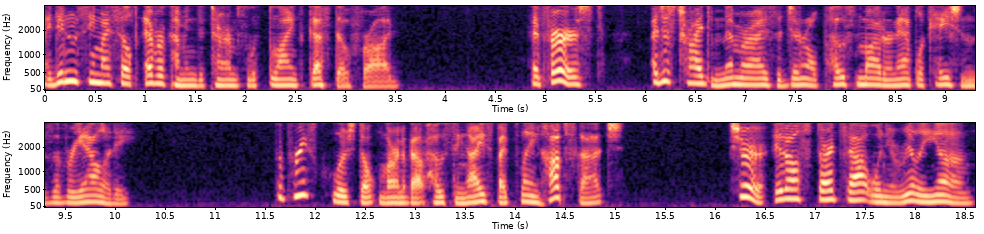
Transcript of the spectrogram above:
I didn't see myself ever coming to terms with blind gusto fraud. At first, I just tried to memorize the general postmodern applications of reality. But preschoolers don't learn about hosting ice by playing hopscotch. Sure, it all starts out when you're really young,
